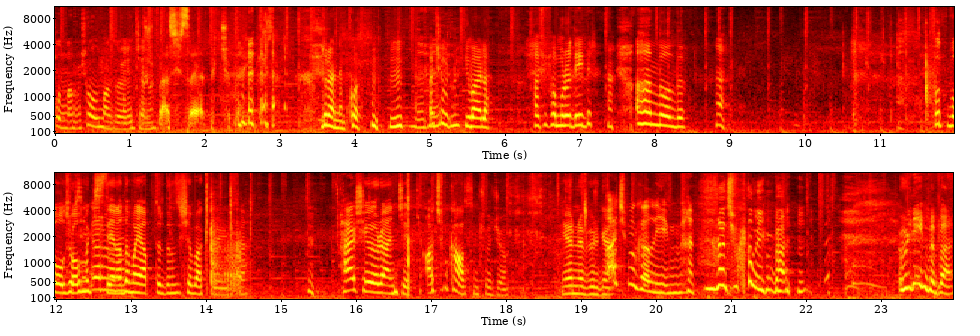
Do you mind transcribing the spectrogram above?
Çok unlamış olmaz öyle canım. Ben siz hayal. Dur annem koy. Hı, hı. Aç avucunu yuvarla. Hafif hamura değdir. Heh. Anda oldu. Futbolcu olmak Sigara isteyen adama yaptırdığınız işe bak böyle Her şeyi öğrenecek. Aç mı kalsın çocuğum? Yarın öbür gün. Aç mı kalayım ben? Aç mı kalayım ben? Öleyim mi ben?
